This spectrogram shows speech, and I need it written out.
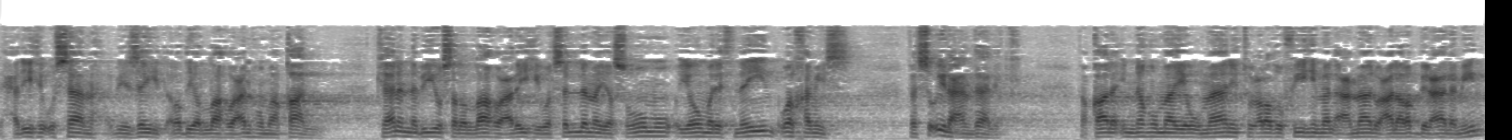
لحديث أسامة بن زيد رضي الله عنهما قال كان النبي صلى الله عليه وسلم يصوم يوم الاثنين والخميس فسئل عن ذلك فقال إنهما يومان تعرض فيهما الأعمال على رب العالمين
